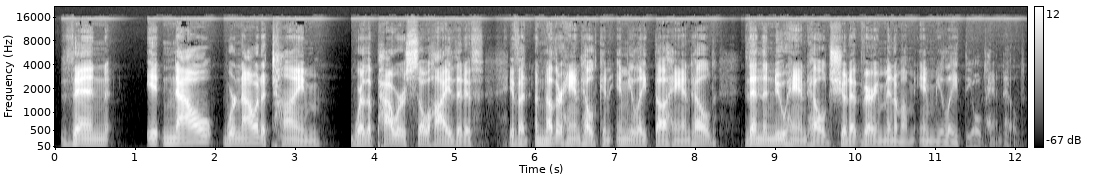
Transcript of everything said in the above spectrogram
then it now we're now at a time where the power is so high that if if a, another handheld can emulate the handheld, then the new handheld should at very minimum emulate the old handheld.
